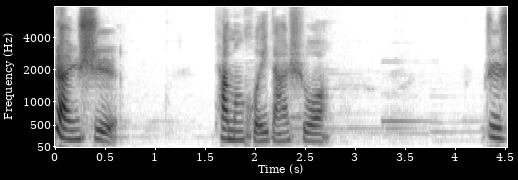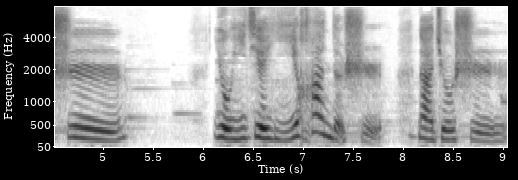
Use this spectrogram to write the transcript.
然是，他们回答说。只是有一件遗憾的事，那就是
